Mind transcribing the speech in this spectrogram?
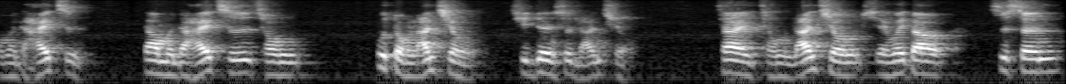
我们的孩子，让我们的孩子从不懂篮球去认识篮球，再从篮球学会到自身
